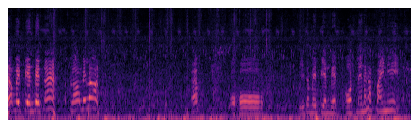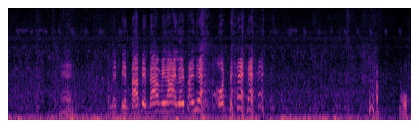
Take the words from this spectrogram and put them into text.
ถ้าไม่เปลี่ยนเบ็ดนะรับรองไม่รอด ครับ โอ้โหนี่ถ้าไม่เปลี่ยนเบ็ดอดเลยนะครับไซนี้นี่ถ้าไม่เปลี่ยนตาเบ็ดหน้าไม่ได้เลยไซเนี้ยอดแน่ครับโอ้โห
